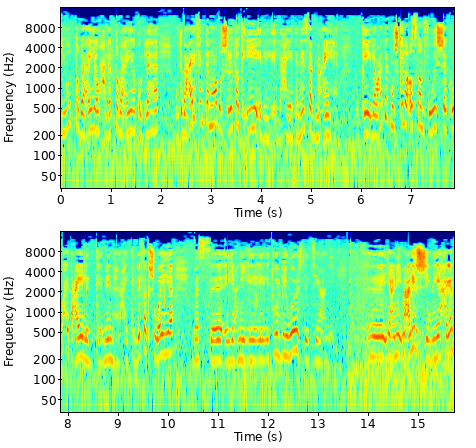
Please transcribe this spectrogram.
زيوت طبيعية وحاجات طبيعية كلها وتبقى عارف انت نوع بشرتك إيه اللي هيتناسب معاها. okay لو عندك مشكلة أصلا في وشك روح اتعالج منها. هيكلفك شوية بس يعني it will be worth it يعني. يعني معلش يعني هي حاجات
